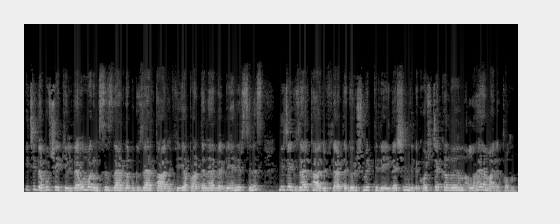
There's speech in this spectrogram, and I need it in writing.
İçi de bu şekilde. Umarım sizler de bu güzel tarifi yapar, dener ve beğenirsiniz. Nice güzel tariflerde görüşmek dileğiyle. Şimdilik hoşçakalın. Allah'a emanet olun.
